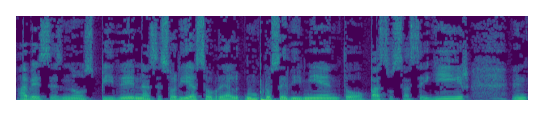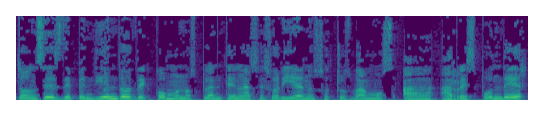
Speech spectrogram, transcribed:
a veces nos piden asesoría sobre algún procedimiento o pasos a seguir. Entonces, dependiendo de cómo nos planteen la asesoría, nosotros vamos a, a responder,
